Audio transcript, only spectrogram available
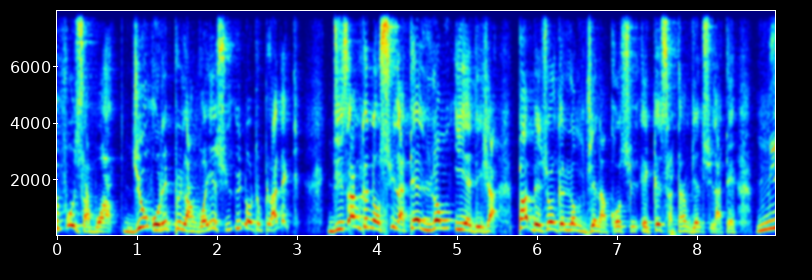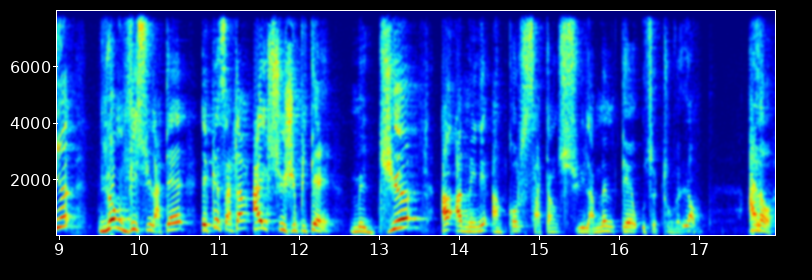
vous savoir, Dieu aurait pu l'envoyer sur une autre planète, disant que non, sur la terre, l'homme y est déjà. Pas besoin que l'homme vienne encore et que Satan vienne sur la terre. Mieux, l'homme vit sur la terre et que Satan aille sur Jupiter. Mais Dieu a amené encore Satan sur la même terre où se trouve l'homme. Alors,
